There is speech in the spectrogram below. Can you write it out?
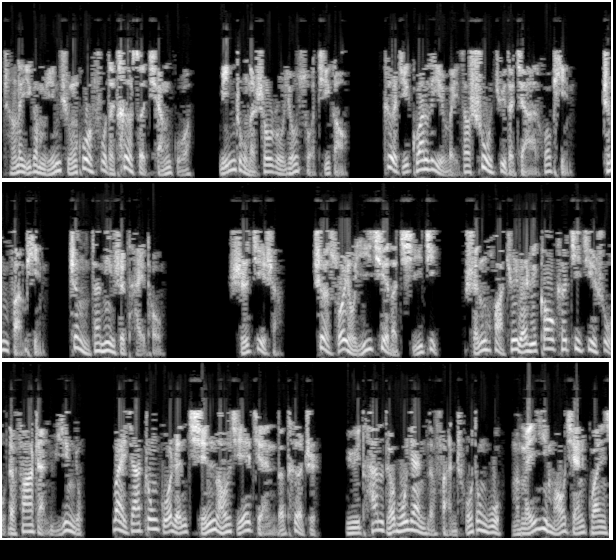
成了一个民穷过富的特色强国，民众的收入有所提高，各级官吏伪造数据的假货品、真反品正在逆势抬头。实际上，这所有一切的奇迹神话，均源于高科技技术的发展与应用，外加中国人勤劳节俭的特质，与贪得无厌的反刍动物没一毛钱关系。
